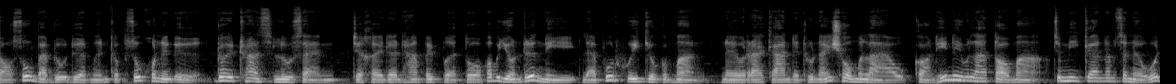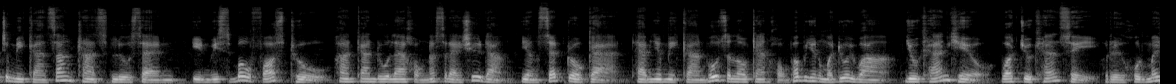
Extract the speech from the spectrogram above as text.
ต่อสู้แบบดุเดือดเหมือนกับซุปคนอื่น ๆ โดย Translucent จะเคยเดินทางไปเปิดตัวภาพยนตร์เรื่องนี้ และพูดคุยเกี่ยวกับมัน ในรายการ The Tonight Show มาแล้ว ก่อนที่ในเวลาต่อมาจะมีการนำเสนอว่าจะมีการสร้าง Translucent Invisible Force 2 ผ่านการดูแลของนักแสดงชื่อดัง อย่างเซธโรแกน แถมยังมีการพูดสโลแกนของภาพยนตร์ออกมาด้วยว่า You can't kill what you can't see หรือคุณไม่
